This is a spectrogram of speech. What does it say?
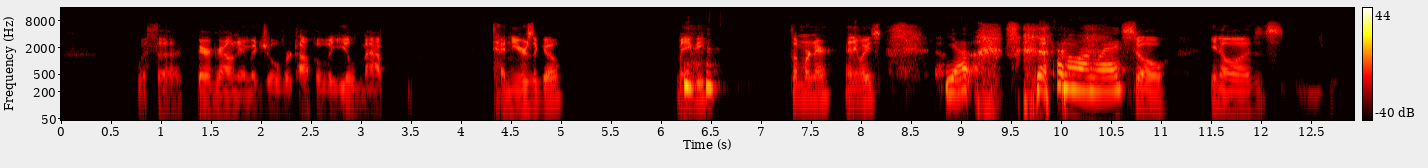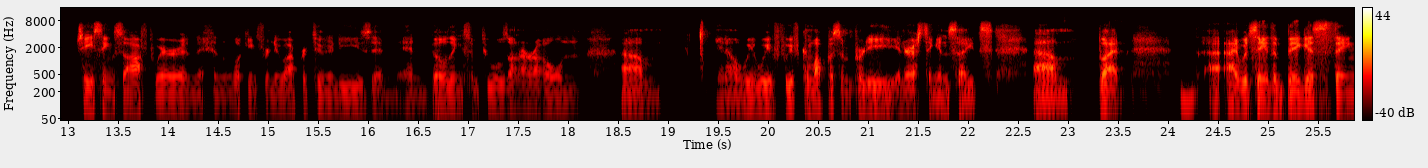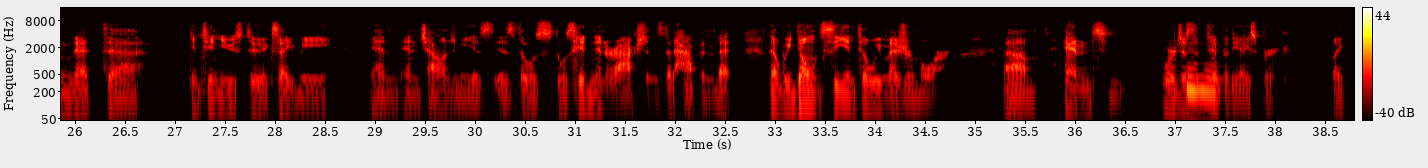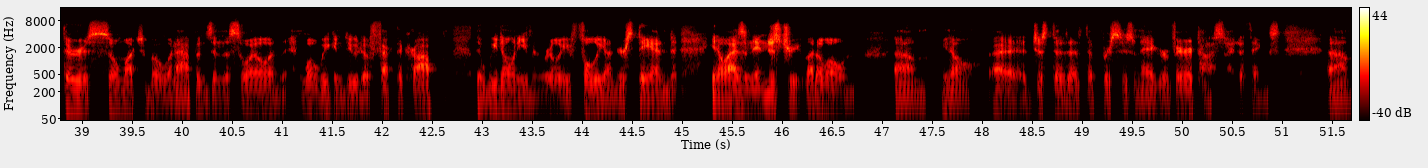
with a bare ground image over top of a yield map 10 years ago, maybe somewhere there. Anyways, yep, come a long way. So, you know, it's chasing software and, and looking for new opportunities and, and building some tools on our own. Um, you know, we, we've we've come up with some pretty interesting insights. Um, but I would say the biggest thing that uh, continues to excite me and and challenge me is is those those hidden interactions that happen that that we don't see until we measure more. Um, and we're just mm-hmm. the tip of the iceberg like there is so much about what happens in the soil and, and what we can do to affect the crop that we don't even really fully understand you know as an industry let alone um, you know uh, just as, as, the precision ag or veritas side of things. Um,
